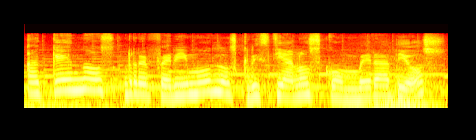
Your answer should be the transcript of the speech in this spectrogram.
¿A qué nos referimos los cristianos con ver a Dios?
